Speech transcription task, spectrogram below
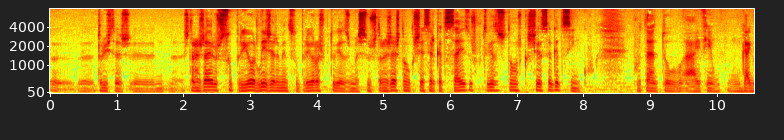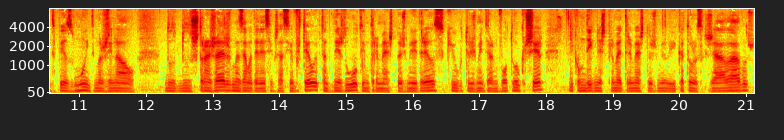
uh, turistas uh, estrangeiros superior, ligeiramente superior aos portugueses. Mas se os estrangeiros estão a crescer cerca de 6, os portugueses estão a crescer cerca de 5. Portanto, há, enfim, um, um ganho de peso muito marginal do, dos estrangeiros, mas é uma tendência que já se inverteu e, portanto, desde o último trimestre de 2013 que o turismo interno voltou a crescer e, como digo, neste primeiro trimestre de 2014, que já há dados,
